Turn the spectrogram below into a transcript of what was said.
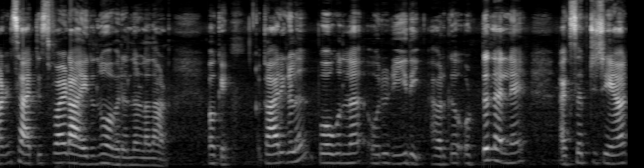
അൺസാറ്റിസ്ഫൈഡ് ആയിരുന്നു അവരെന്നുള്ളതാണ്. ഓക്കെ കാര്യങ്ങൾ പോകുന്ന ഒരു രീതി അവർക്ക് ഒട്ടും തന്നെ അക്സെപ്റ്റ് ചെയ്യാൻ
